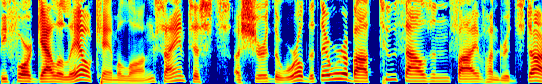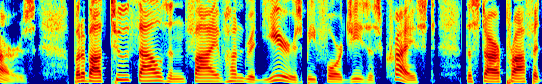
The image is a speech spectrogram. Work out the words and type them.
Before Galileo came along, scientists assured the world that there were about 2,500 stars. But about 2,500 years before Jesus Christ, the star prophet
